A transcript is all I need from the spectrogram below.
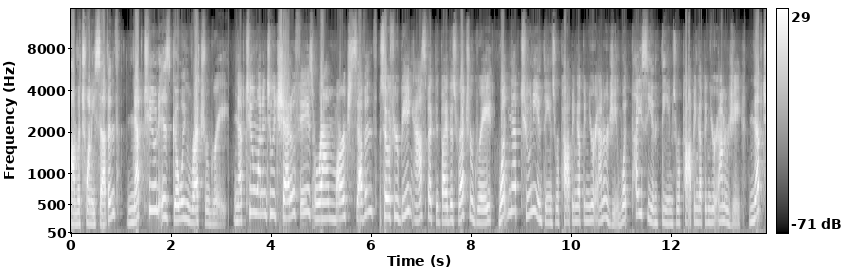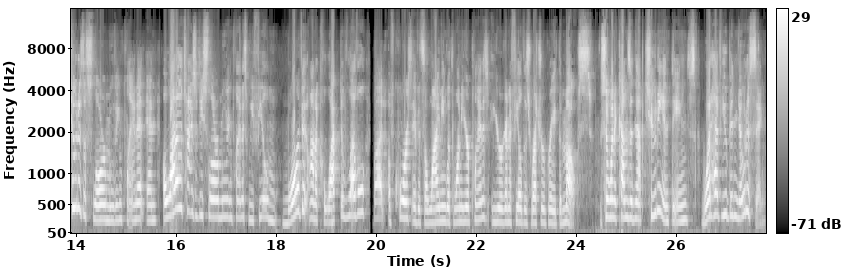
On the 27th, Neptune is going retrograde. Neptune went into its shadow phase around March 7th. So if you're being aspected by this retrograde, what Neptunian themes were popping up in your energy? What Piscean themes were popping up in your energy? Neptune is a slower moving planet, and a lot of the times with these slower moving planets, we feel more of it on a collective level. But of course, if it's aligning with one of your planets, you're going to feel this retrograde the most. So when it comes to Neptunian themes, what have you been noticing?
